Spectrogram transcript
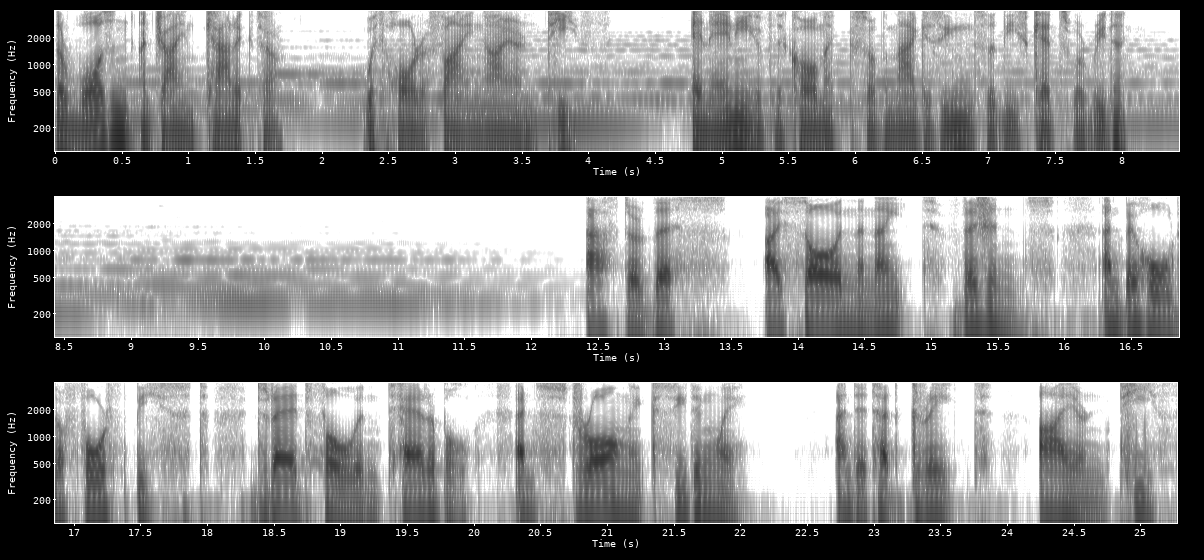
there wasn't a giant character with horrifying iron teeth in any of the comics or the magazines that these kids were reading. After this, I saw in the night visions, and behold a fourth beast, dreadful and terrible, and strong exceedingly. And it had great iron teeth.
